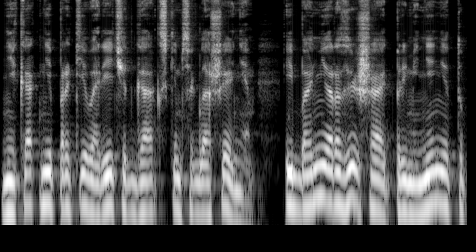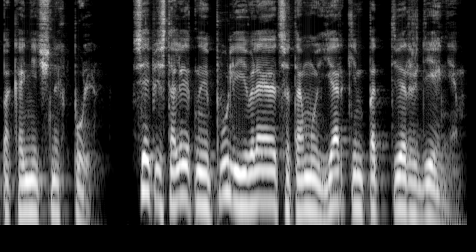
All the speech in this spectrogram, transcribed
никак не противоречит Гаагским соглашениям, ибо не разрешает применение тупоконечных пуль. Все пистолетные пули являются тому ярким подтверждением.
